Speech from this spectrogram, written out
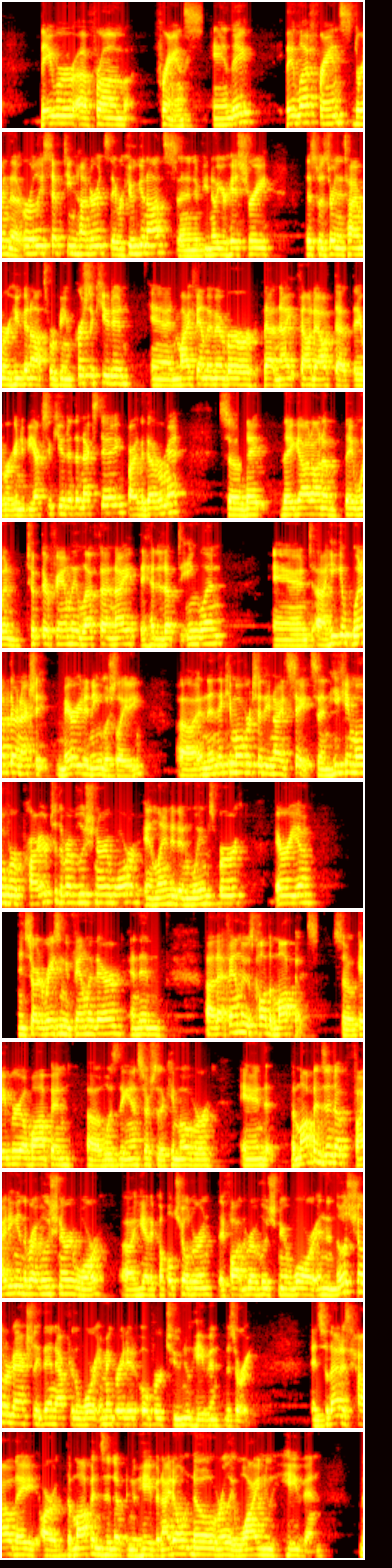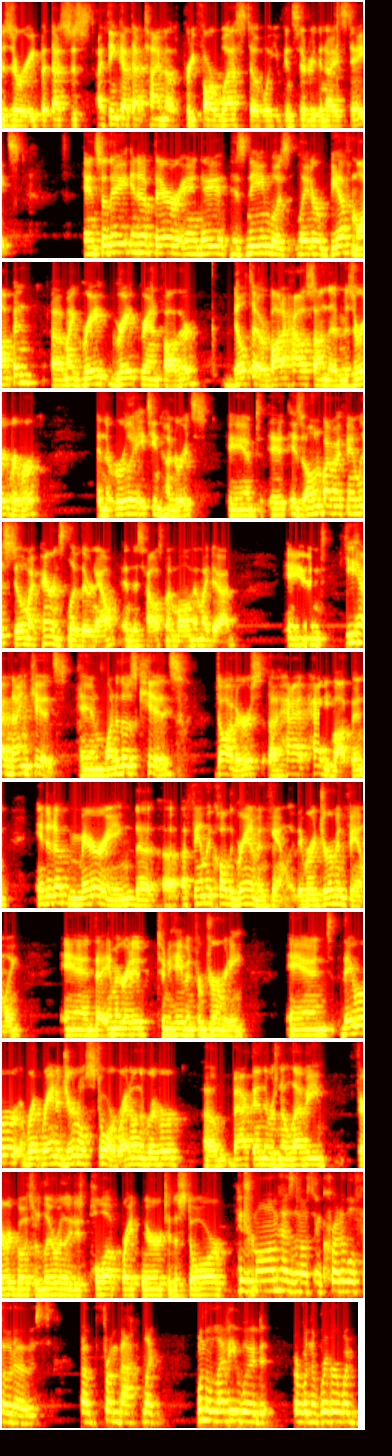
they were uh, from France, and they they left France during the early 1700s. They were Huguenots, and if you know your history, this was during the time where Huguenots were being persecuted. And my family member that night found out that they were going to be executed the next day by the government. So they they got on a they went took their family left that night. They headed up to England, and uh, he went up there and actually married an English lady. Uh, and then they came over to the United States. And he came over prior to the Revolutionary War and landed in Williamsburg area and started raising a family there. And then uh, that family was called the Maupins. So Gabriel Maupin uh, was the ancestor that came over. And the Maupins ended up fighting in the Revolutionary War. Uh, he had a couple children. They fought in the Revolutionary War. And then those children actually then, after the war, immigrated over to New Haven, Missouri. And so that is how they are. The Maupins end up in New Haven. I don't know really why New Haven, Missouri, but that's just, I think at that time that was pretty far west of what you consider the United States. And so they ended up there, and they his name was later B.F. Maupin. Uh, my great great grandfather built a, or bought a house on the Missouri River in the early 1800s, and it is owned by my family still. My parents live there now in this house, my mom and my dad. And he had nine kids, and one of those kids' daughters, uh, Hattie Maupin, ended up marrying the uh, a family called the Granneman family. They were a German family, and uh, immigrated to New Haven from Germany. And they were ran a general store right on the river. Uh, back then, there was no levee. Ferry boats would literally just pull up right there to the store. His mom has the most incredible photos of from back, like when the levee would or when the river would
